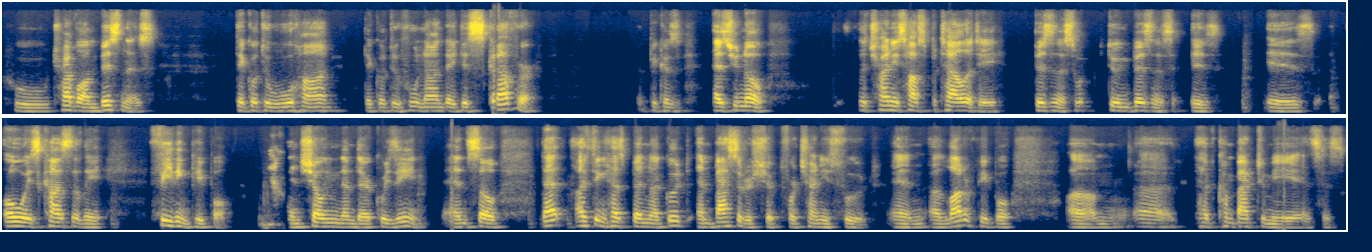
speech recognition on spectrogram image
who travel on business. They go to Wuhan, they go to Hunan, they discover, because as you know, the Chinese hospitality business, doing business is, is always constantly feeding people and showing them their cuisine. And so that I think has been a good ambassadorship for Chinese food. And a lot of people um, uh, have come back to me and says,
